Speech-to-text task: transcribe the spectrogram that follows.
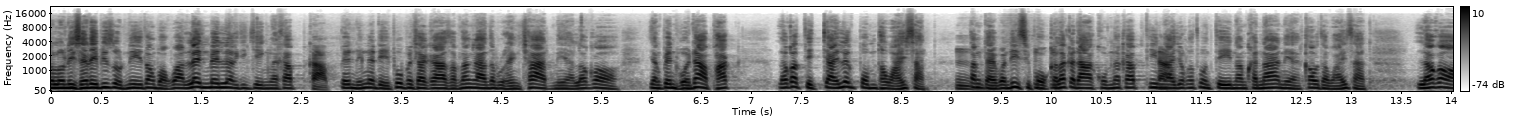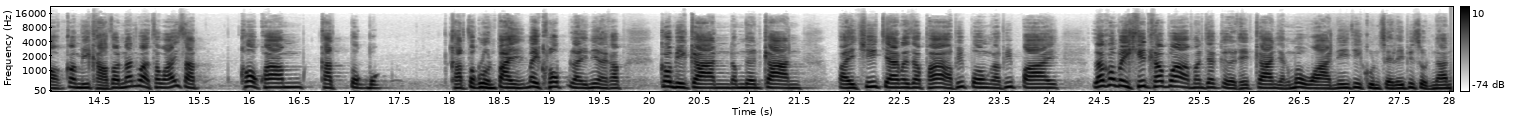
กรณีเสรีพิสุทธิ์นี่ต้องบอกว่าเล่นไม่เลิกจริงๆนะครับ ครับเป็นถึงอดีตผู้บัญชาการสำนักงานตำรวจแห่งชาติเนี่ยแล้วก็ยังเป็นหัวหน้าพัก แล้วก็ติดใจเรื่องปมถวายสัตว์ ตั้งแต่วันที่ 16 กรกฎาคมนะครับที่ครับนายกรัฐมนตรีนำคณะเนี่ยเข้าถวายสัตว์ แล้วก็ก็มีข่าวตอนนั้นว่าถวายสัตว์ ข้อความขัดตกบก ขาดตกหล่นไปไม่ครบอะไรเนี่ยครับ ก็มีการดำเนินการไปชี้แจงในสภาอภิปรงอภิปราย แล้วก็ไม่คิดครับว่ามันจะเกิดเหตุการณ์อย่างเมื่อวานนี้ที่คุณเสรีพิสุทธิ์นั้น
